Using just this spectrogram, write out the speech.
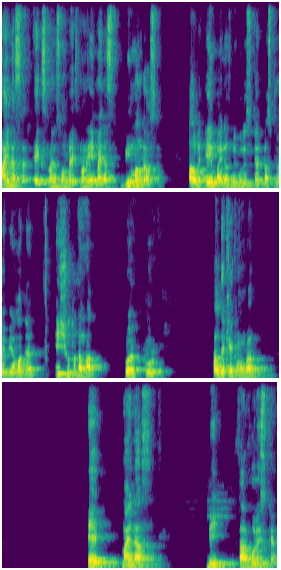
মাইনাস আর এক্স মাইনাস ওয়ান এক্স মানে এ মাইনাস বির মান দেওয়া আছে। তাহলে A minus B whole square plus two A B আমাদের এই সূত্রটা আমরা প্রয়োগ করব। তাহলে দেখি এখন আমরা এ মাইনাস বি তার whole square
